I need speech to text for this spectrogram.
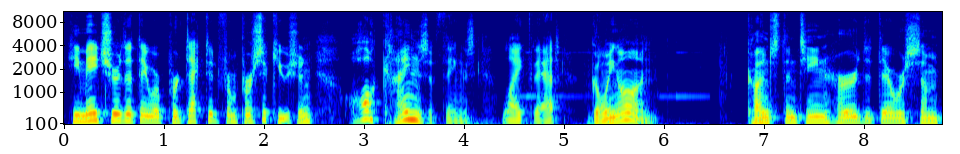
He made sure that they were protected from persecution, all kinds of things like that going on. Constantine heard that there were some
